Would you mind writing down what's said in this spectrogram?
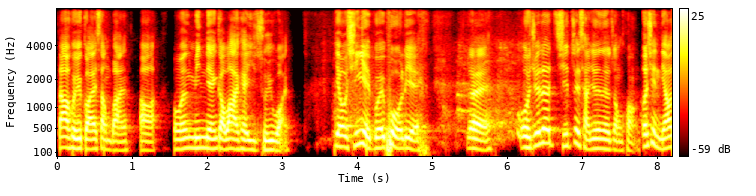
大家回去乖乖上班啊！我们明年搞不好还可以一起出去玩，友情也不会破裂。对，我觉得其实最惨就是那个状况，而且你要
